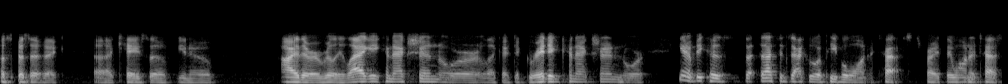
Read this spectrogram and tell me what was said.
a specific uh, case of you know either a really laggy connection or like a degraded connection or you know because th- that's exactly what people want to test, right? They want to test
